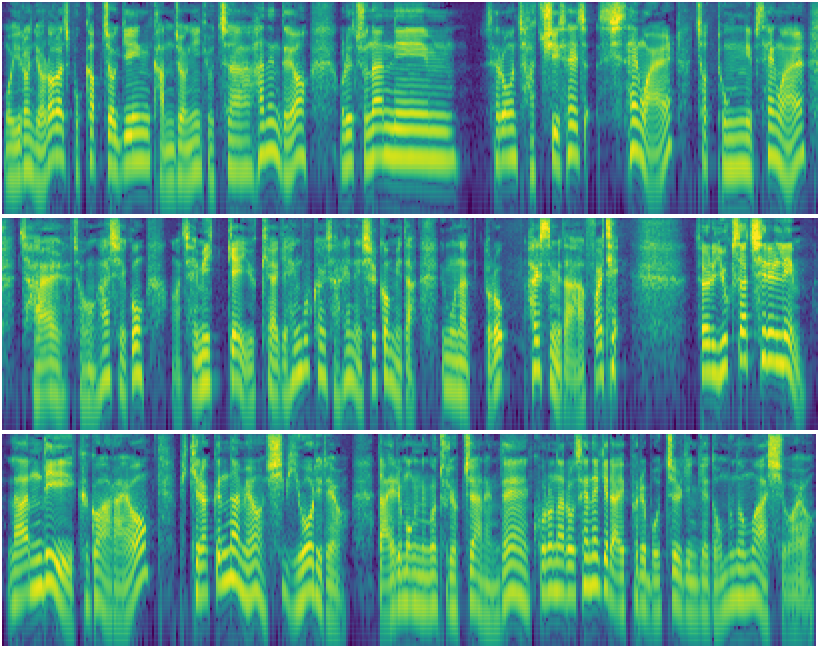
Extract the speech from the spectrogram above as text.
뭐 이런 여러 가지 복합적인 감정이 교차하는데요. 우리 준하님, 새로운 자취 세, 생활, 첫 독립 생활 잘 적응하시고 어, 재밌게 유쾌하게 행복하게 잘 해내실 겁니다. 응원하도록 하겠습니다. 파이팅! 자, 그리고 6471님, 람디, 그거 알아요? 비키라 끝나면 12월이래요. 나이를 먹는 건 두렵지 않은데, 코로나로 새내기 life를 못 즐긴 게 너무너무 아쉬워요.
